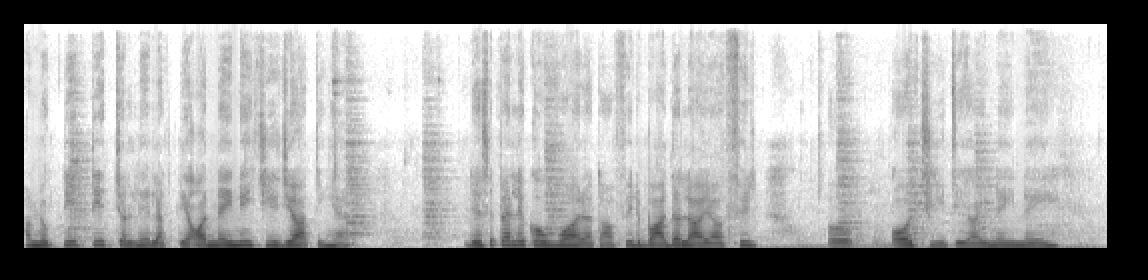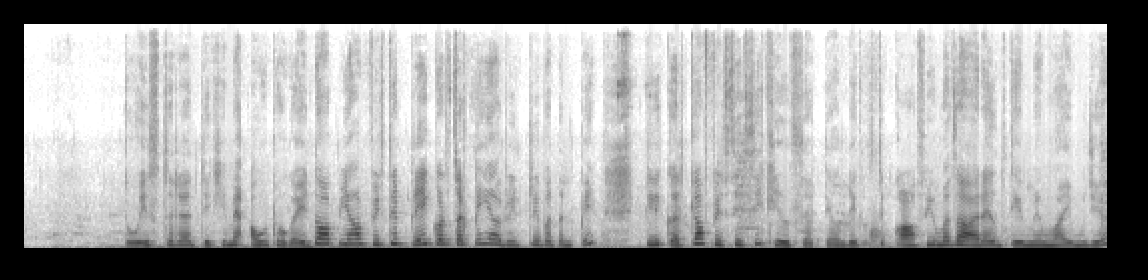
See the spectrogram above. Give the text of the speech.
हम लोग तेज़ तेज़ चलने लगते हैं और नई नई चीज़ें आती हैं। जैसे पहले कौवा आ रहा था, फिर बादल आया, फिर और चीज़ें आई नई नई तो इस तरह, देखिए मैं आउट हो गई। तो आप यहाँ फिर से प्ले कर सकते हैं या रिट्री बटन पे क्लिक करके आप फिर से इसे खेल सकते हैं। और देख सकते काफ़ी मज़ा आ रहा है इस गेम में माई मुझे।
